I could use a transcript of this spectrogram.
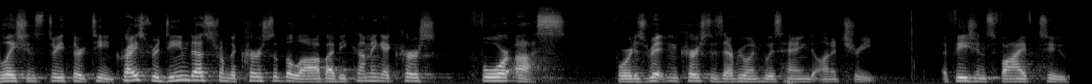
Galatians 3:13 Christ redeemed us from the curse of the law by becoming a curse for us. For it is written, cursed is everyone who is hanged on a tree. Ephesians 5:2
